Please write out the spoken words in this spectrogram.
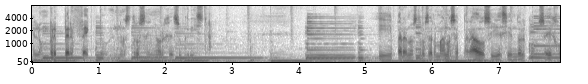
el hombre perfecto de nuestro Señor Jesucristo. Y para nuestros hermanos separados sigue siendo el consejo.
